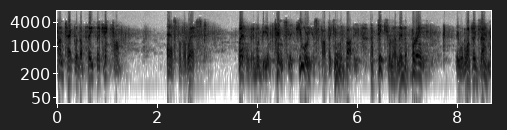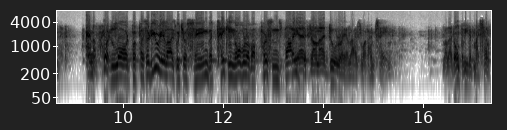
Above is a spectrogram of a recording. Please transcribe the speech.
contact with the place they came from. As for the rest, well, they would be intensely curious about the human body, particularly the brain. They would want to examine it, analyze. Good Lord, Professor, do you realize what you're saying? The taking over of a person's body? Yes, John, I do realize what I'm saying. Well, I don't believe it myself.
